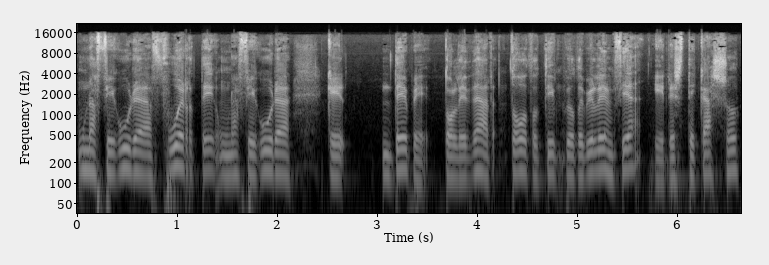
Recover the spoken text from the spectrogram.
una figura fuerte, una figura que debe tolerar todo tipo de violencia y en este caso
